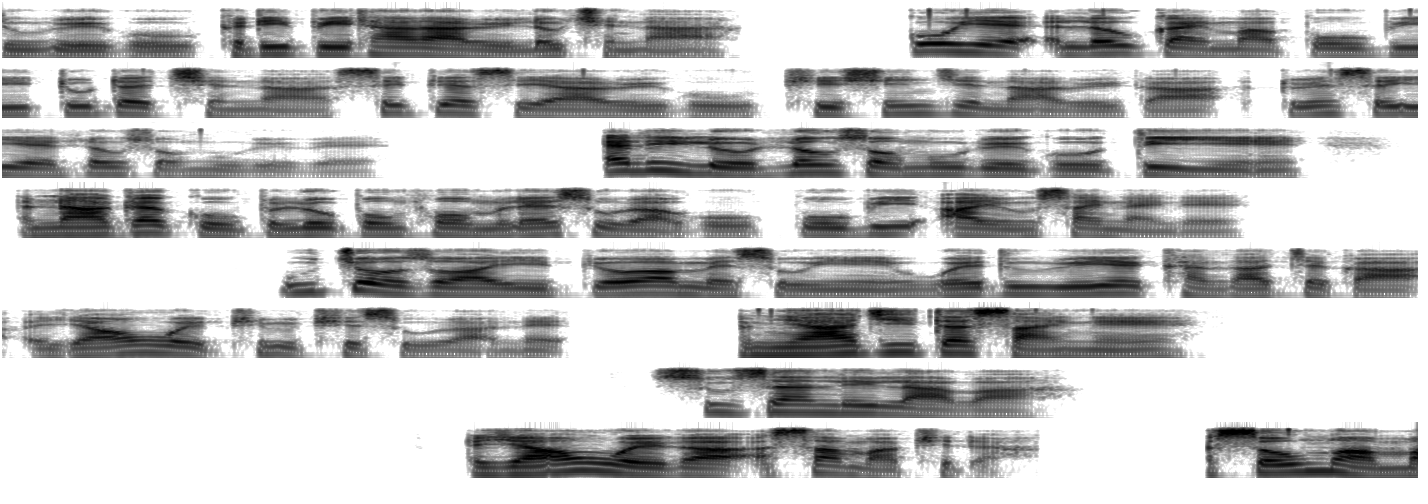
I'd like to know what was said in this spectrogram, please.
သူတွေကိုဂတိပေးထားတာတွေလုပ်ချင်တာကိုယ့်ရဲ့အလောက်ကိုင်မှာပိုပြီးတိုးတက်ချင်တာစိတ်ပြက်စရာတွေကိုဖြည့်ရှင်းချင်တာတွေကအတွင်းစိတ်ရဲ့လှုပ်ဆောင်မှုတွေပဲအဲ့ဒီလိုလှုပ်ဆောင်မှုတွေကိုသိရင်အနာဂတ်ကိုဘယ်လိုပုံဖော်မလဲဆိုတာကိုပိုပြီးအာရုံစိုက်နိုင်တယ် ဦးကျော်စွာကြီးပြောရမယ်ဆိုရင်ဝယ်သူတွေရဲ့ခံစားချက်ကအယောင်းဝယ်ဖြစ်မဖြစ်ဆိုတာနဲ့အများကြီးသက်ဆိုင်တယ်စူးစမ်းလေ့လာပါအယောင်းဝယ်ကအစမှဖြစ်တာအဆုံးမှမ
